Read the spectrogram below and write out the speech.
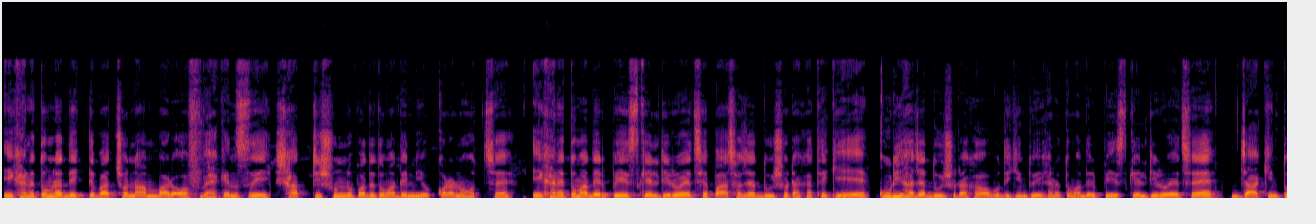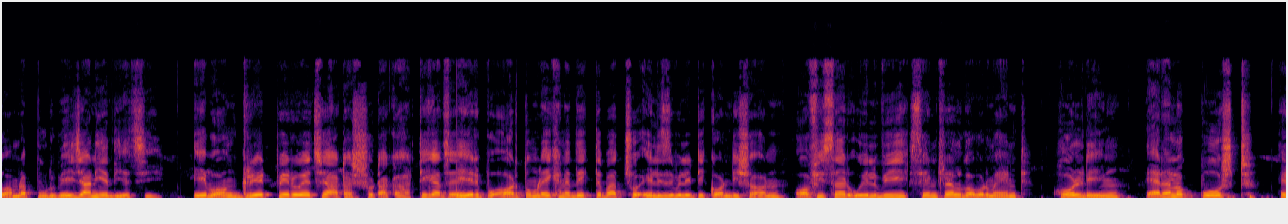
এখানে তোমরা দেখতে পাচ্ছ নাম্বার অফ ভ্যাকেন্সি সাতটি শূন্য পদে তোমাদের নিয়োগ করানো হচ্ছে। এখানে তোমাদের পে স্কেলটি রয়েছে পাঁচ হাজার দুইশো টাকা থেকে কুড়ি হাজার দুইশো টাকা অবধি কিন্তু এখানে তোমাদের পে স্কেলটি রয়েছে, যা কিন্তু আমরা পূর্বেই জানিয়ে দিয়েছি। এবং গ্রেড পে রয়েছে আঠাশশো টাকা, ঠিক আছে? এরপর তোমরা এখানে দেখতে পাচ্ছ eligibility condition officer will be central government holding analog post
